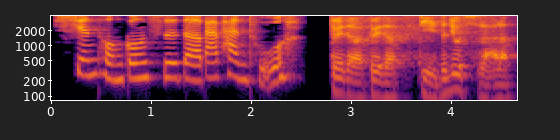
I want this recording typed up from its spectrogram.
仙童公司的八叛徒，对的，对的，底子就起来了。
